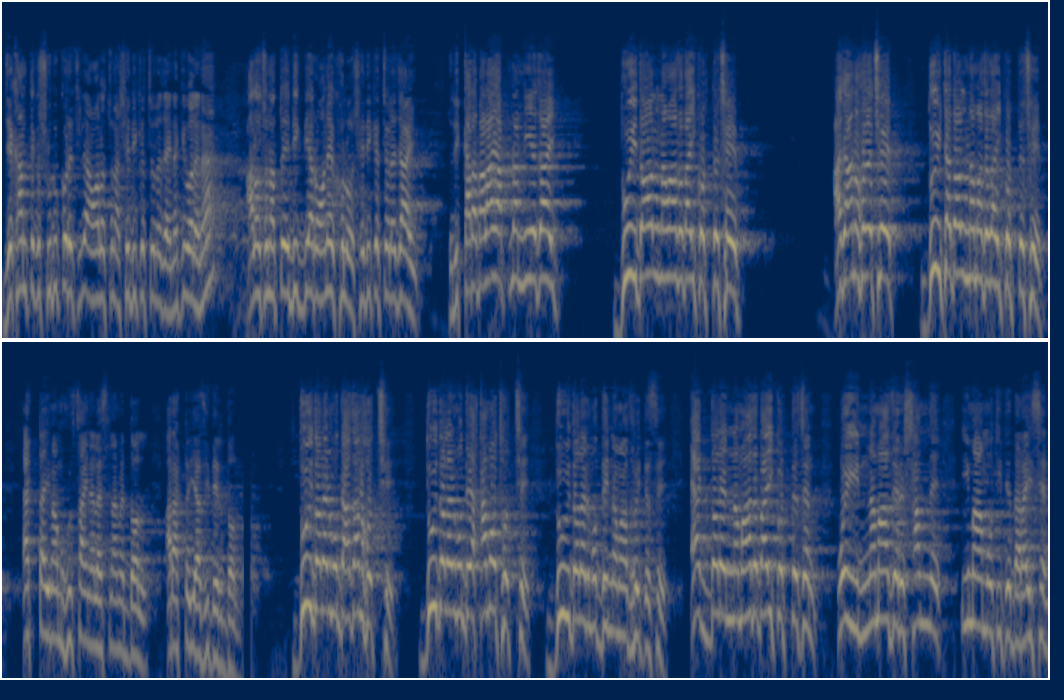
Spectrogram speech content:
যেখান থেকে শুরু করেছিলাম আলোচনা, সেদিকে চলে যায়। নাকি বলে না? আলোচনা তো এদিক দিয়ে আর অনেক হলো, সেদিকে চলে যায়। যদি কারাবালায় আপনার নিয়ে যায়, দুই দল নামাজ আদায় করতেছে। আজান হয়েছে, দুইটা দল নামাজ আদায় করতেছে। একটা ইমাম হুসাইন আল ইসলামের দল আর একটা ইয়াজিদের দল। দুই দলের মধ্যে আজান হচ্ছে। দুই দলের মধ্যে একামত হচ্ছে, দুই দলের মধ্যেই নামাজ হইতেছে। এক দলের নামাজ আদায় করতেছেন, ওই নামাজের সামনে ইমামতিতে দাঁড়াইছেন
